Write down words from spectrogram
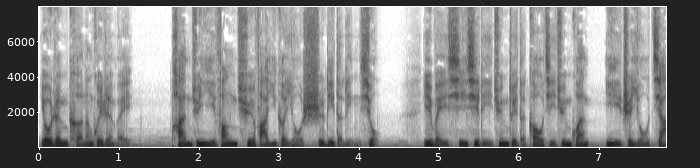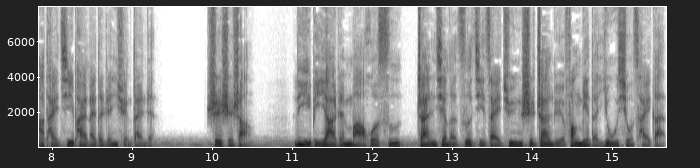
有人可能会认为，叛军一方缺乏一个有实力的领袖，因为西西里军队的高级军官一直由迦太基派来的人选担任。事实上，利比亚人马霍斯展现了自己在军事战略方面的优秀才干。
